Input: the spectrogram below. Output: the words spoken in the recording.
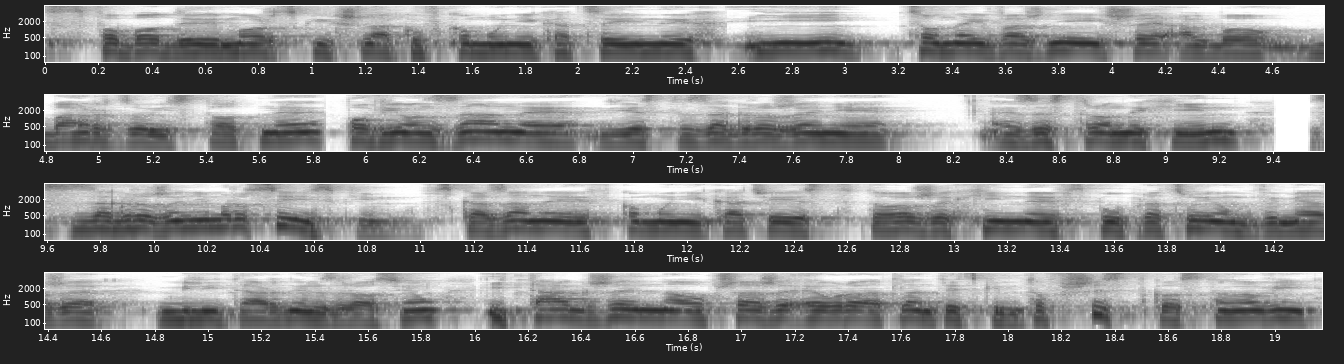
swobody morskich szlaków komunikacyjnych i co najważniejsze albo bardzo istotne, powiązane jest zagrożenie ze strony Chin z zagrożeniem rosyjskim. Wskazane w komunikacie jest to, że Chiny współpracują w wymiarze militarnym z Rosją i także na obszarze euroatlantyckim. To wszystko stanowi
